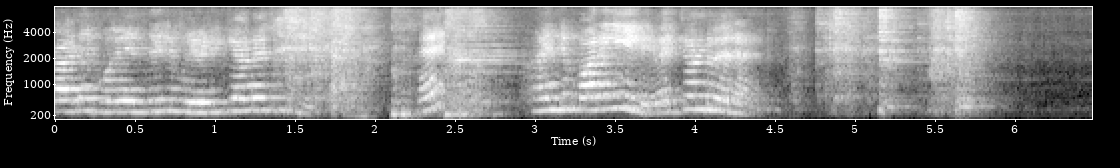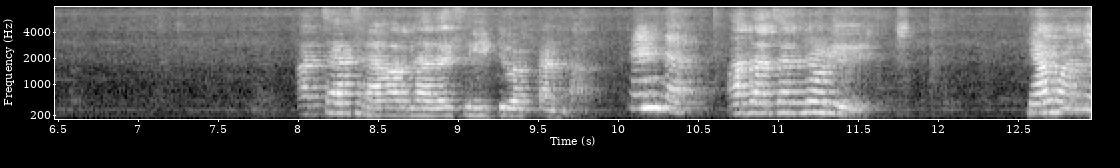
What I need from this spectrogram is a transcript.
കടയിൽ പോയി എന്തെങ്കിലും മേടിക്കാൻ അതിന്റെ പുറകില്ലേ? വെച്ചോണ്ട് വരാൻ. അച്ചാച്ചനാ പറഞ്ഞത് സീറ്റ് വെക്കണ്ട. എന്താ? അത് അച്ചാച്ചനോട് ചോദിച്ചു. ഞാൻ പറഞ്ഞ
